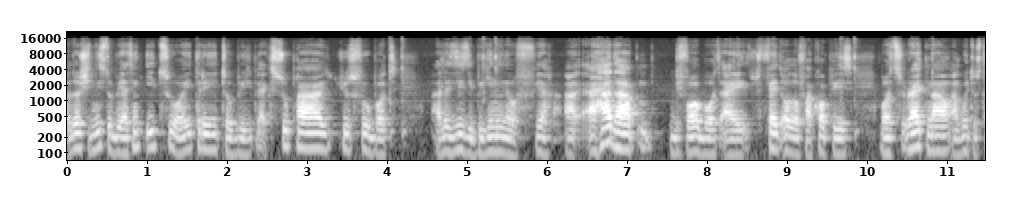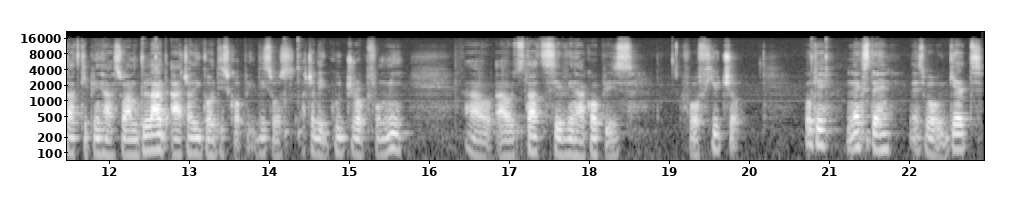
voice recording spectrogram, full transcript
Although she needs to be, I think, E2 or E3 to be like super useful, but at least this is the beginning of yeah. I, I had her before but i fed all of her copies. But right now i'm going to start keeping her so i'm glad i actually got this copy. This was actually a good drop for me. I'll, I'll start saving her copies for future. Okay next thing that's what we get.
